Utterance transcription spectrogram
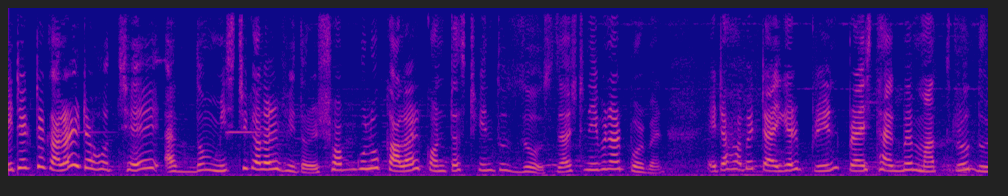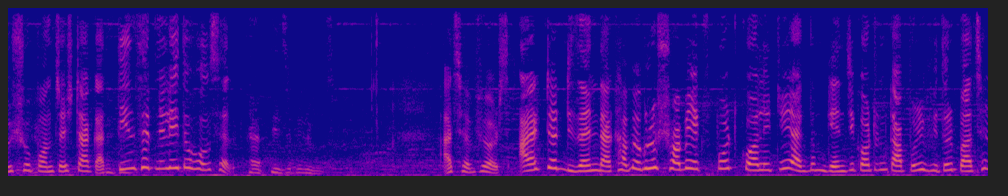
এটা একটা কালার এটা হচ্ছে একদম মিষ্টি কালারের ভিতরে। সবগুলো কালার কন্ট্রাস্ট কিন্তু জোস। জাস্ট নেবেন আর পরবেন। এটা হবে টাইগার প্রিন্ট প্রাইস থাকবে মাত্র দুশো পঞ্চাশ টাকা। তিন সেট নিলেই তো হোলসেল হ্যাঁ তিন সেটেরই হচ্ছে আচ্ছা ভিউয়ার্স আরেকটা ডিজাইন দেখাবে। ওগুলো সবই এক্সপোর্ট কোয়ালিটির একদম গেঞ্জি কটন কাপড়ের ভিতর পাচ্ছেন।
